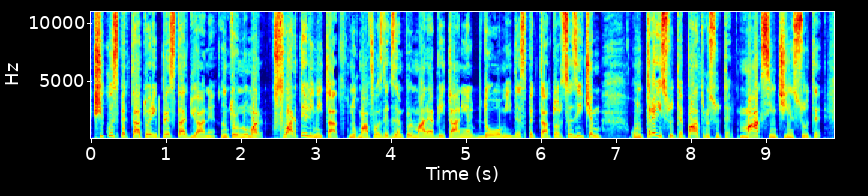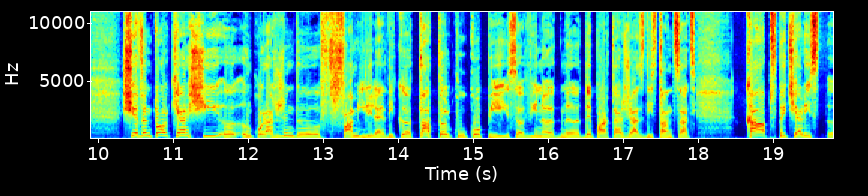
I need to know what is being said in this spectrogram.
și cu spectatorii pe stadioane, într-un număr foarte limitat, nu cum a fost, de exemplu, în Marea Britanie, 2000 de spectatori, să zicem un 300, 400, maxim 500 și eventual chiar și uh, încurajând uh, familiile, adică tatăl cu copiii să vină, uh, departajați, distanțați, ca specialist, uh,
